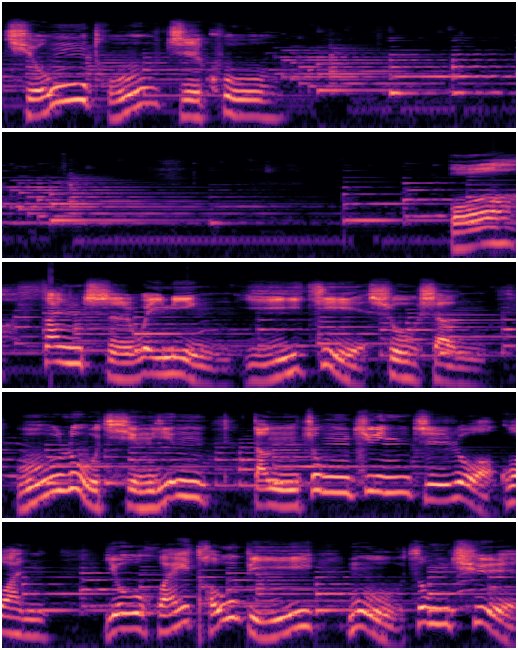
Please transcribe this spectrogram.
穷途之哭？博三尺微命，一介书生，无路请缨，等中军之弱冠。有怀投笔，慕宗悫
